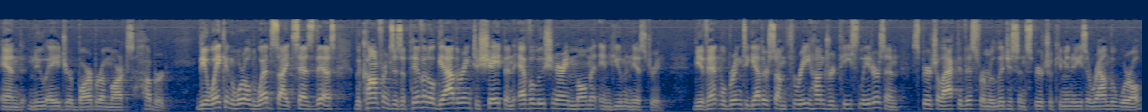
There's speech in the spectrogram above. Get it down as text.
and New Ager Barbara Marx Hubbard. The Awakened World website says this The conference is a pivotal gathering to shape an evolutionary moment in human history. The event will bring together some 300 peace leaders and spiritual activists from religious and spiritual communities around the world,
